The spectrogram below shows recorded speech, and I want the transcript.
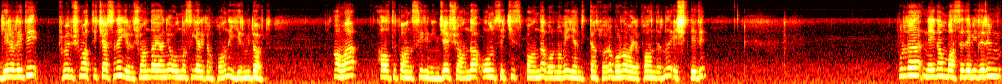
geriledi. Küme düşme hattı içerisine girdi. Şu anda yani olması gereken puanı 24. Ama 6 puanı silinince şu anda 18 puanda Bornova'yı yendikten sonra Bornova ile puanlarını eşitledi. Burada neyden bahsedebilirim?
